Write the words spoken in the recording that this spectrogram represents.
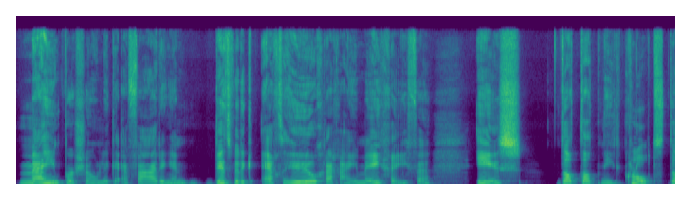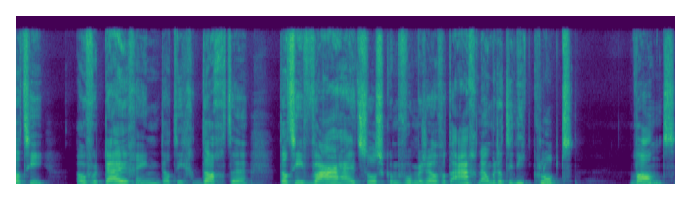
Mijn persoonlijke ervaring, en dit wil ik echt heel graag aan je meegeven, is dat dat niet klopt. Dat die overtuiging, dat die gedachte, dat die waarheid, zoals ik hem voor mezelf had aangenomen, dat die niet klopt. Want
